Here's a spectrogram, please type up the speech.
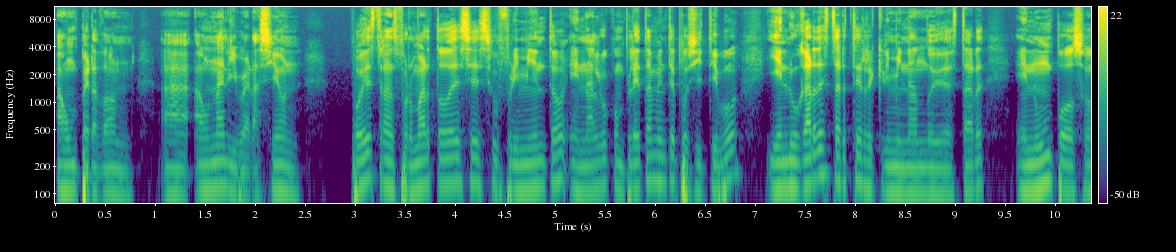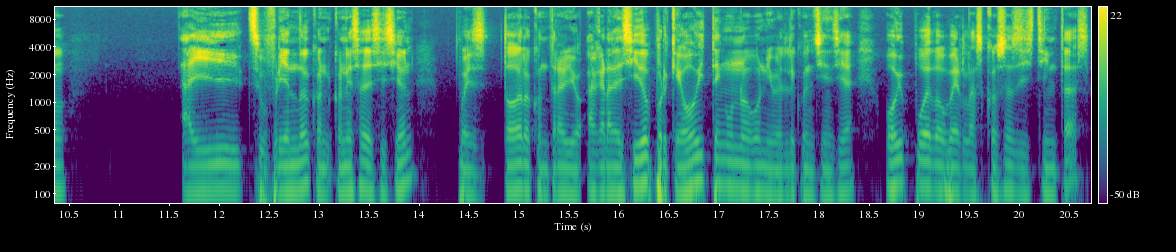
a un perdón, a, a una liberación. Puedes transformar todo ese sufrimiento en algo completamente positivo y en lugar de estarte recriminando y de estar en un pozo ahí sufriendo con, con esa decisión, pues todo lo contrario, agradecido porque hoy tengo un nuevo nivel de conciencia, hoy puedo ver las cosas distintas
